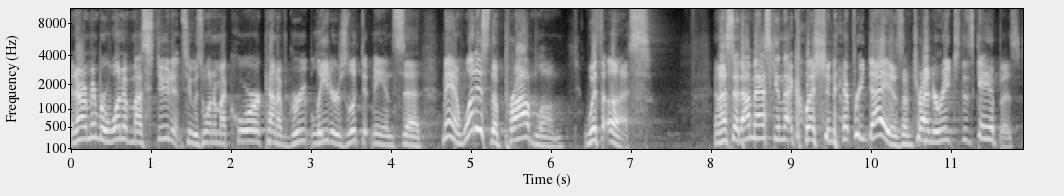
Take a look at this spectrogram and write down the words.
And I remember one of my students, who was one of my core kind of group leaders, looked at me and said, Man, what is the problem with us? And I said, I'm asking that question every day as I'm trying to reach this campus.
